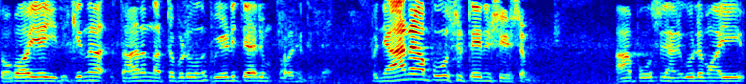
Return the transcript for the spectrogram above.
സ്വാഭാവികമായി ഇരിക്കുന്ന സ്ഥാനം നഷ്ടപ്പെടുമെന്ന് പേടിച്ചാലും പറഞ്ഞിട്ടില്ല. അപ്പൊ ഞാൻ ആ പോസ്റ്റ് ഇട്ടതിന് ശേഷം ആ പോസ്റ്റിന് അനുകൂലമായി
